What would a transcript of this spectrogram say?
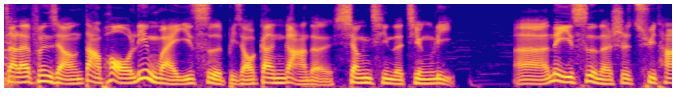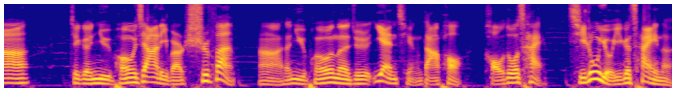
再来分享大炮另外一次比较尴尬的相亲的经历，呃，那一次呢是去他这个女朋友家里边吃饭啊，他女朋友呢就是宴请大炮，好多菜，其中有一个菜呢，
